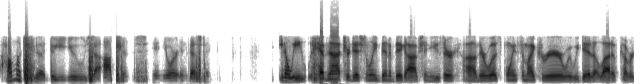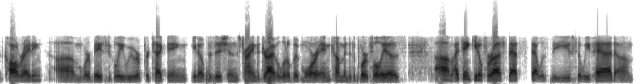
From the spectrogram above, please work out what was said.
how much uh, do you use uh, options in your investing? You know, we have not traditionally been a big option user. Uh, there was points in my career where we did a lot of covered call writing, um, where basically we were protecting, you know, positions, trying to drive a little bit more income into the portfolios. Um, I think, you know, for us, that's that was the use that we've had. Um,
